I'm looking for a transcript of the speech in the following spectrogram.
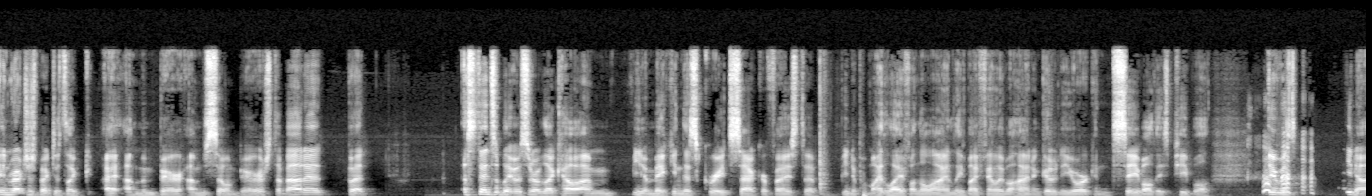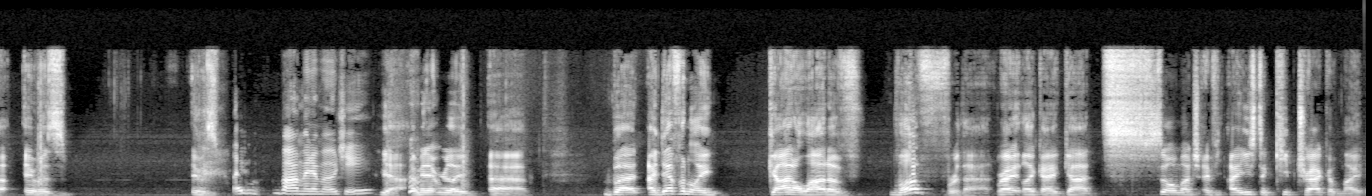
in retrospect, it's like I, I'm embarrassed. I'm so embarrassed about it, but ostensibly it was sort of like how I'm, you know, making this great sacrifice to, you know, put my life on the line, leave my family behind, and go to New York and save all these people. It was, you know, it was, it was like vomit emoji. Yeah, I mean, it really. Uh, but I definitely got a lot of love for that, right? Like I got so much. I used to keep track of my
